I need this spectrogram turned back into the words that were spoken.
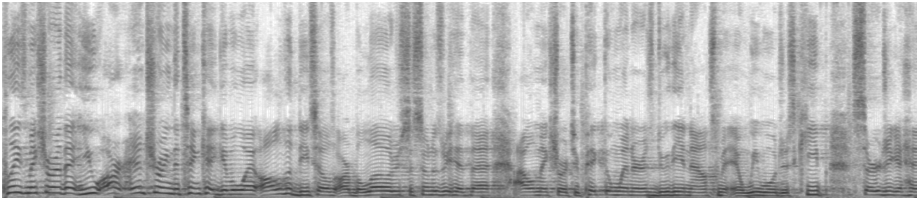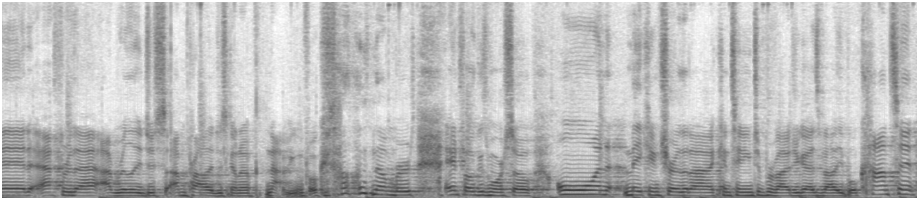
Please make sure that you are entering the 10K giveaway. All of the details are below. Just as soon as we hit that, I will make sure to pick the winners, do the announcement, and we will just keep surging ahead. After that, I really just, I'm probably just gonna not even focus on the numbers and focus more so on making sure that I continue to provide you guys valuable content content.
